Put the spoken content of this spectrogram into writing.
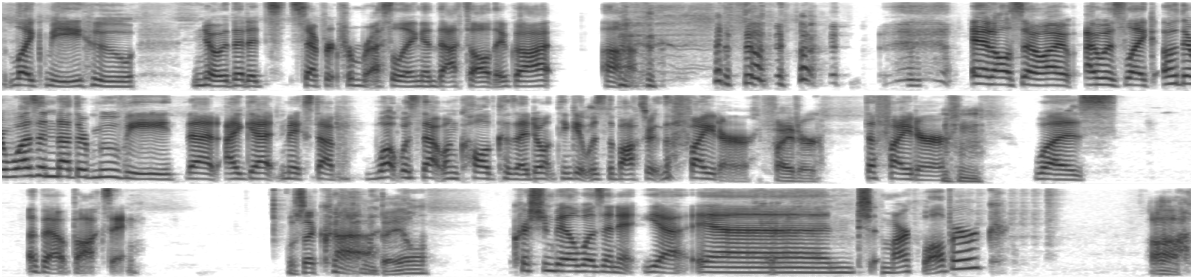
like me, who know that it's separate from wrestling and that's all they've got. Um, and also, I, I was like, oh, there was another movie that I get mixed up. What was that one called? Because I don't think it was The Boxer. The Fighter. Fighter. The Fighter Mhm. was about boxing. Was that Christian Uh, Bale? Christian Bale was in it. Yeah. And Mark Wahlberg? Ah,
